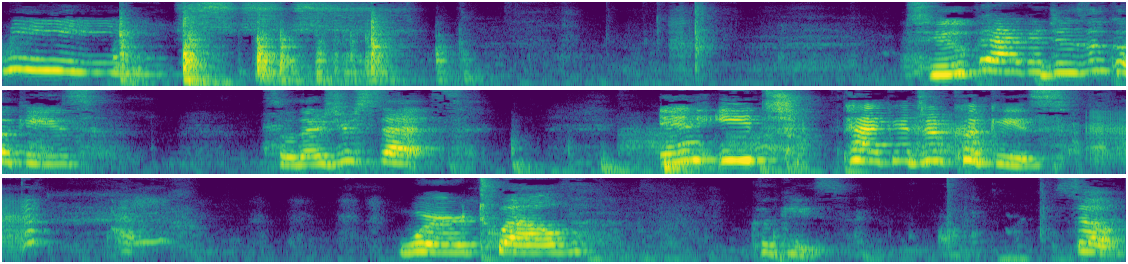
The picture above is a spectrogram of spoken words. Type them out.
Me. Two packages of cookies. So there's your sets. In each package of cookies were 12 cookies. So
